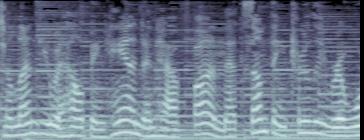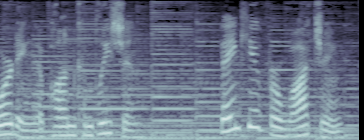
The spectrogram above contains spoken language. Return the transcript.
to lend you a helping hand and have fun that's something truly rewarding upon completion. Thank you for watching.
